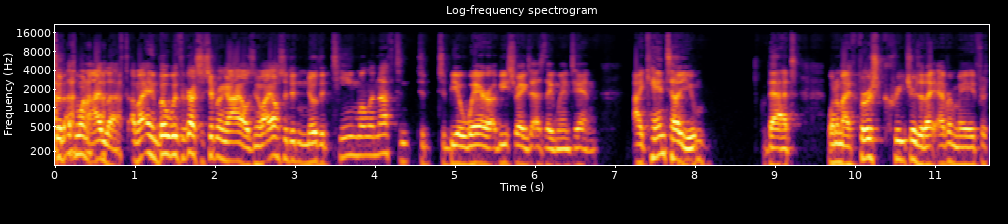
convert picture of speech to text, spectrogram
so that's one I left. Um, and, but with regards to Shivering Isles, you know, I also didn't know the team well enough to, to, to be aware of Easter eggs as they went in. I can tell you that one of my first creatures that I ever made for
